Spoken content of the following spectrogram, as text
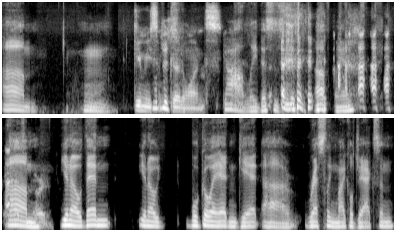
Um, hmm. Give me some just- good ones. Golly, this is, this is tough, man. Um, you know, then you know we'll go ahead and get uh wrestling Michael Jackson.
